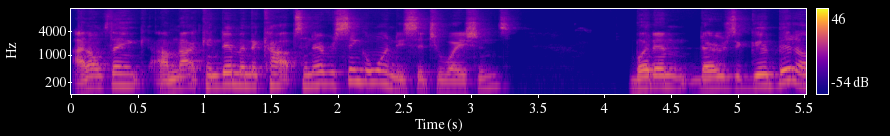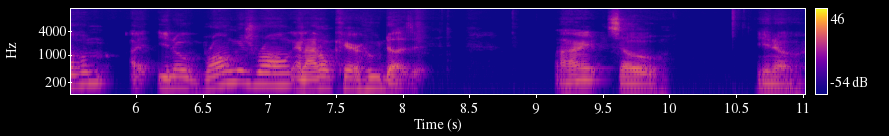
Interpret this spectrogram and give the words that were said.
I don't think I'm not condemning the cops in every single one of these situations, but then there's a good bit of them. Uh, you know, wrong is wrong, and I don't care who does it. All right. So, you know,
